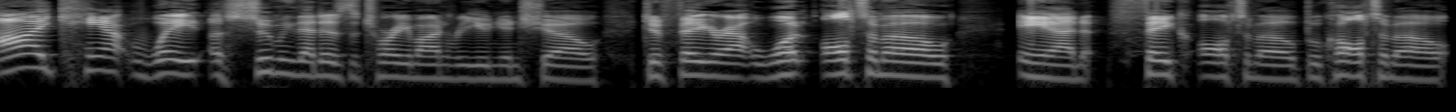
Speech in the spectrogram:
I can't wait, assuming that is the Toryumon reunion show, to figure out what Ultimo and fake Ultimo, Bukaltimo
